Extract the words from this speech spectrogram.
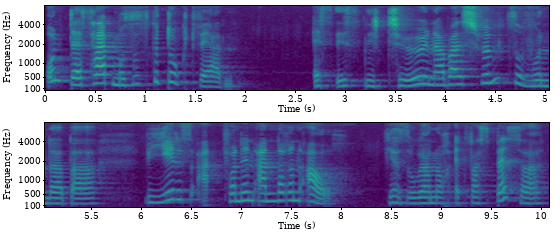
Und deshalb muss es geduckt werden. Es ist nicht schön, aber es schwimmt so wunderbar wie jedes von den anderen auch. Ja, sogar noch etwas besser.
